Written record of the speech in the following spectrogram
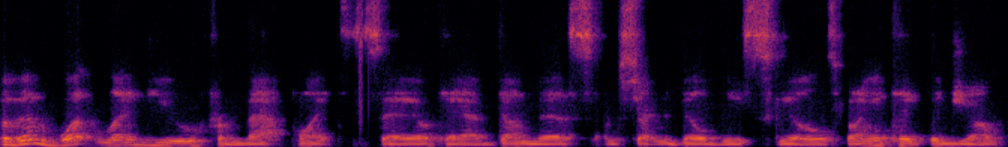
So then what led you from that point to say, okay, I've done this, I'm starting to build these skills, but I'm going to take the jump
